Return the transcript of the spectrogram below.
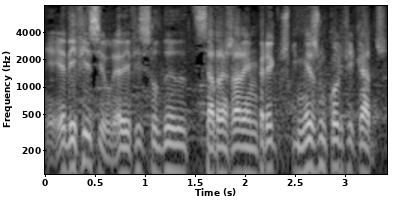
eh, é difícil, é difícil de, de se arranjar empregos, mesmo qualificados,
